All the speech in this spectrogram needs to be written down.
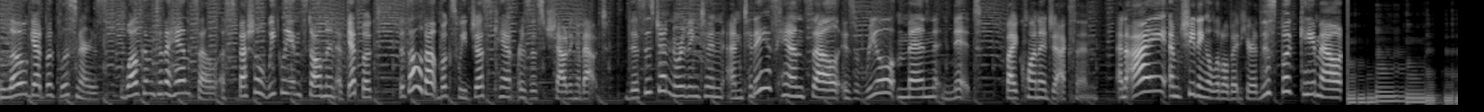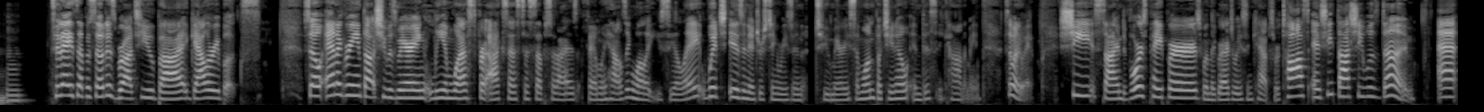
Hello, Get Booked listeners. Welcome to the Hand Sell, a special weekly installment of Get Booked that's all about books we just can't resist shouting about. This is Jenn Northington, and today's Hand Sell is Real Men Knit by Kwana Jackson. And I am cheating a little bit here. This book came out. Today's episode is brought to you by Gallery Books. So Anna Green thought she was marrying Liam West for access to subsidized family housing while at UCLA, which is an interesting reason to marry someone, but you know, in this economy. So anyway, she signed divorce papers when the graduation caps were tossed and she thought she was done. At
